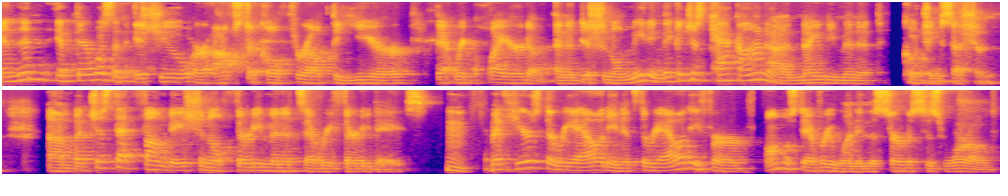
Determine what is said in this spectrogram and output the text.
And then if there was an issue or obstacle throughout the year that required a, an additional meeting, they could just tack on a 90 minute coaching session. Um, but just that foundational 30 minutes every 30 days. Hmm. But here's the reality, and it's the reality for almost everyone in the services world.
